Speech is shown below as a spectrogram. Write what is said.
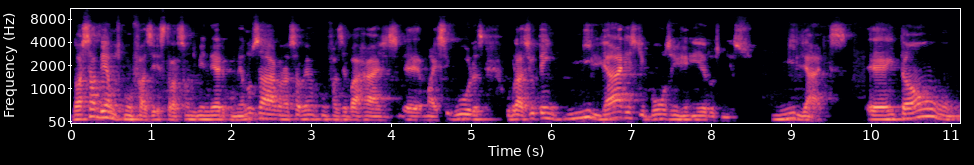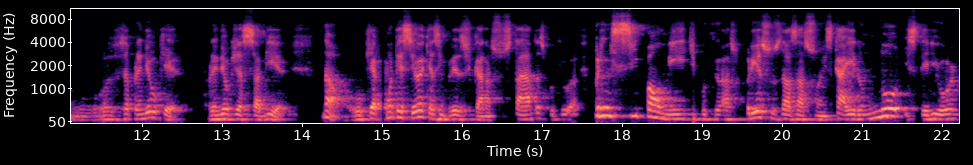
Nós sabemos como fazer extração de minério com menos água, nós sabemos como fazer barragens é, mais seguras. O Brasil tem milhares de bons engenheiros nisso, milhares. É, então, você aprendeu o quê? Aprendeu o que já sabia? Não, o que aconteceu é que as empresas ficaram assustadas, porque, principalmente porque os preços das ações caíram no exterior.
